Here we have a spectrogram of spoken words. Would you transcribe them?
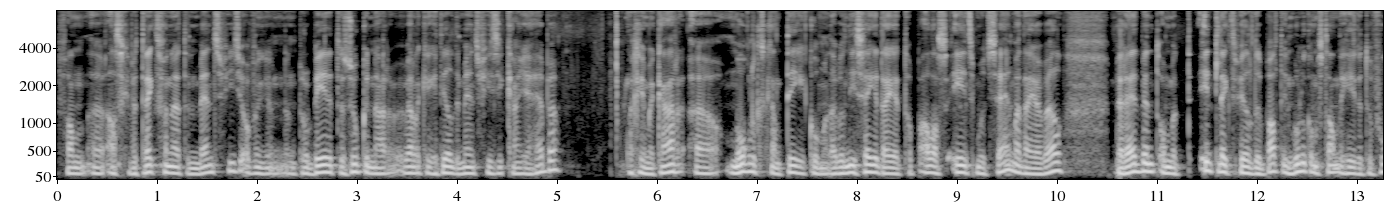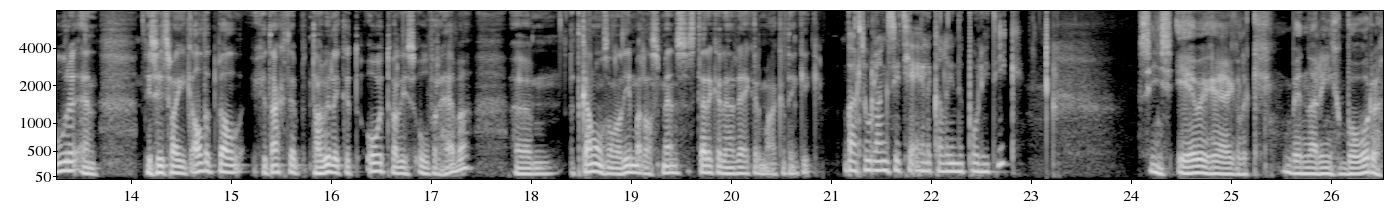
van uh, als je vertrekt vanuit een mensvisie of een, een proberen te zoeken naar welke gedeelde mensvisie kan je hebben dat je elkaar uh, mogelijk kan tegenkomen. Dat wil niet zeggen dat je het op alles eens moet zijn, maar dat je wel bereid bent om het intellectueel debat in moeilijke omstandigheden te voeren. En het is iets waar ik altijd wel gedacht heb, daar wil ik het ooit wel eens over hebben. Um, het kan ons dan alleen maar als mens sterker en rijker maken, denk ik. Bart, hoe lang zit je eigenlijk al in de politiek? Sinds eeuwig eigenlijk. Ik ben daarin geboren.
